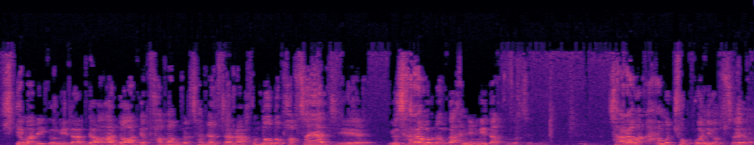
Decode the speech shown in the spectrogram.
쉽게 말해 이겁니다. 내가 너한테 밥 한 그릇 사줬잖아. 그럼 너도 밥 사야지. 이거 사랑으로 한 거 아닙니다, 그것은요. 사랑은 아무 조건이 없어요.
